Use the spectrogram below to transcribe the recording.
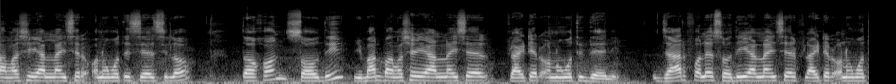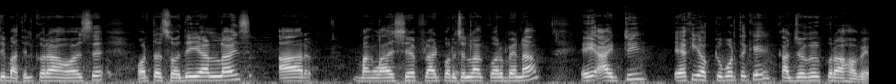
বাংলাদেশ এয়ারলাইন্সের অনুমতি চেয়েছিল, তখন সৌদি বিমান বাংলাদেশ এয়ারলাইন্সের ফ্লাইটের অনুমতি দেয়নি, যার ফলে সৌদি এয়ারলাইন্সের ফ্লাইটের অনুমতি বাতিল করা হয়েছে। অর্থাৎ সৌদি এয়ারলাইন্স আর বাংলাদেশে ফ্লাইট পরিচালনা করবে না। এই আইনটি একই অক্টোবর থেকে কার্যকর করা হবে।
